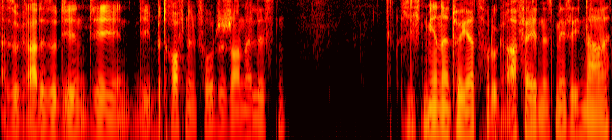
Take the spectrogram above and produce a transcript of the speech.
also gerade so die, die, die betroffenen Fotojournalisten, liegt mir natürlich als Fotograf verhältnismäßig nahe,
